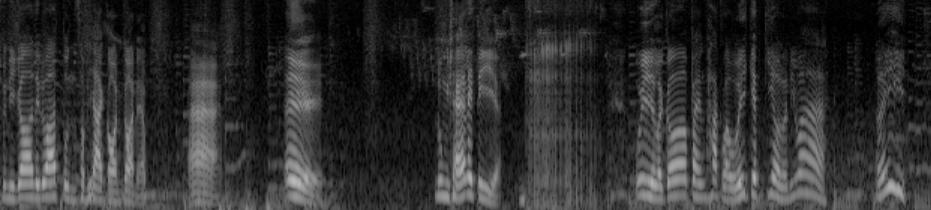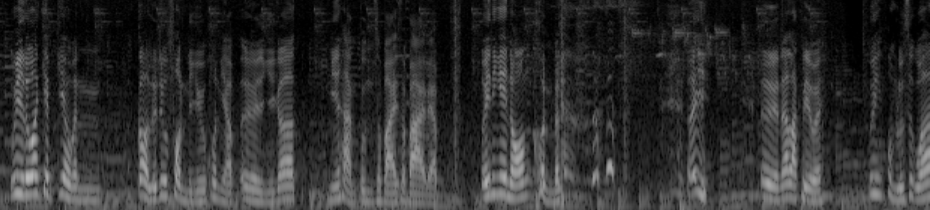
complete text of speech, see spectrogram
ช่วงนี้ก็เรียกว่าตุนทรัพยากรก่อนนะครับ อ่า เออลุงใช้อะไรตีอะ อุ้ยแล้วก็แปลงผักเราเฮ้ยเก็บเกี่ยวแล้วนี่ว่า เฮ้ย อุ้ยรู้ว่าเก็บเกี่ยวกันก่อนฤดูฝนอีกทุกคนครับ เอออย่างงี้ก็มีอาหารตุนสบายสบายๆเลยครับเฮ้ยนี่ไงน้องขนไปแล้ว เฮ้ย เออ น่ารักดีเว้ย อุ้ยผมรู้สึกว่า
